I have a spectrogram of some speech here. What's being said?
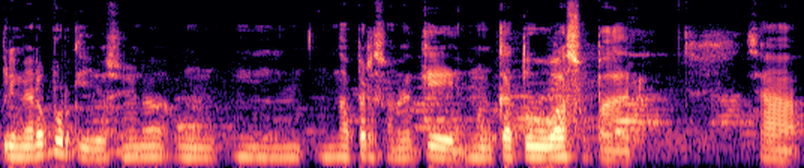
Primero porque yo soy una, una persona que nunca tuvo a su padre. O sea,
